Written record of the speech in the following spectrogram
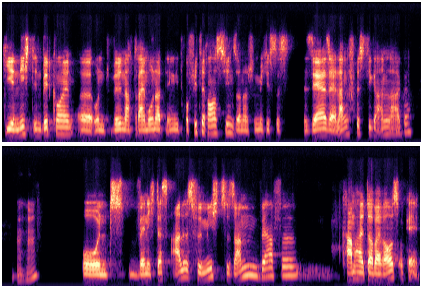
gehe nicht in Bitcoin äh, und will nach drei Monaten irgendwie Profite rausziehen, sondern für mich ist das eine sehr, sehr langfristige Anlage. Mhm. Und wenn ich das alles für mich zusammenwerfe, kam halt dabei raus, okay,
